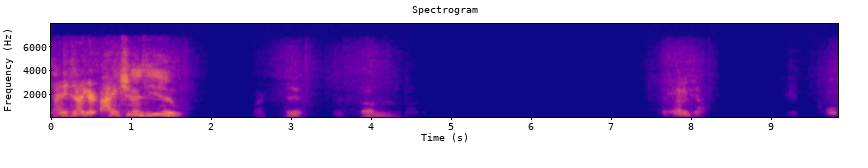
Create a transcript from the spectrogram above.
Tiny Tiger, I choose you. It's, um, That's how to jump. Hold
